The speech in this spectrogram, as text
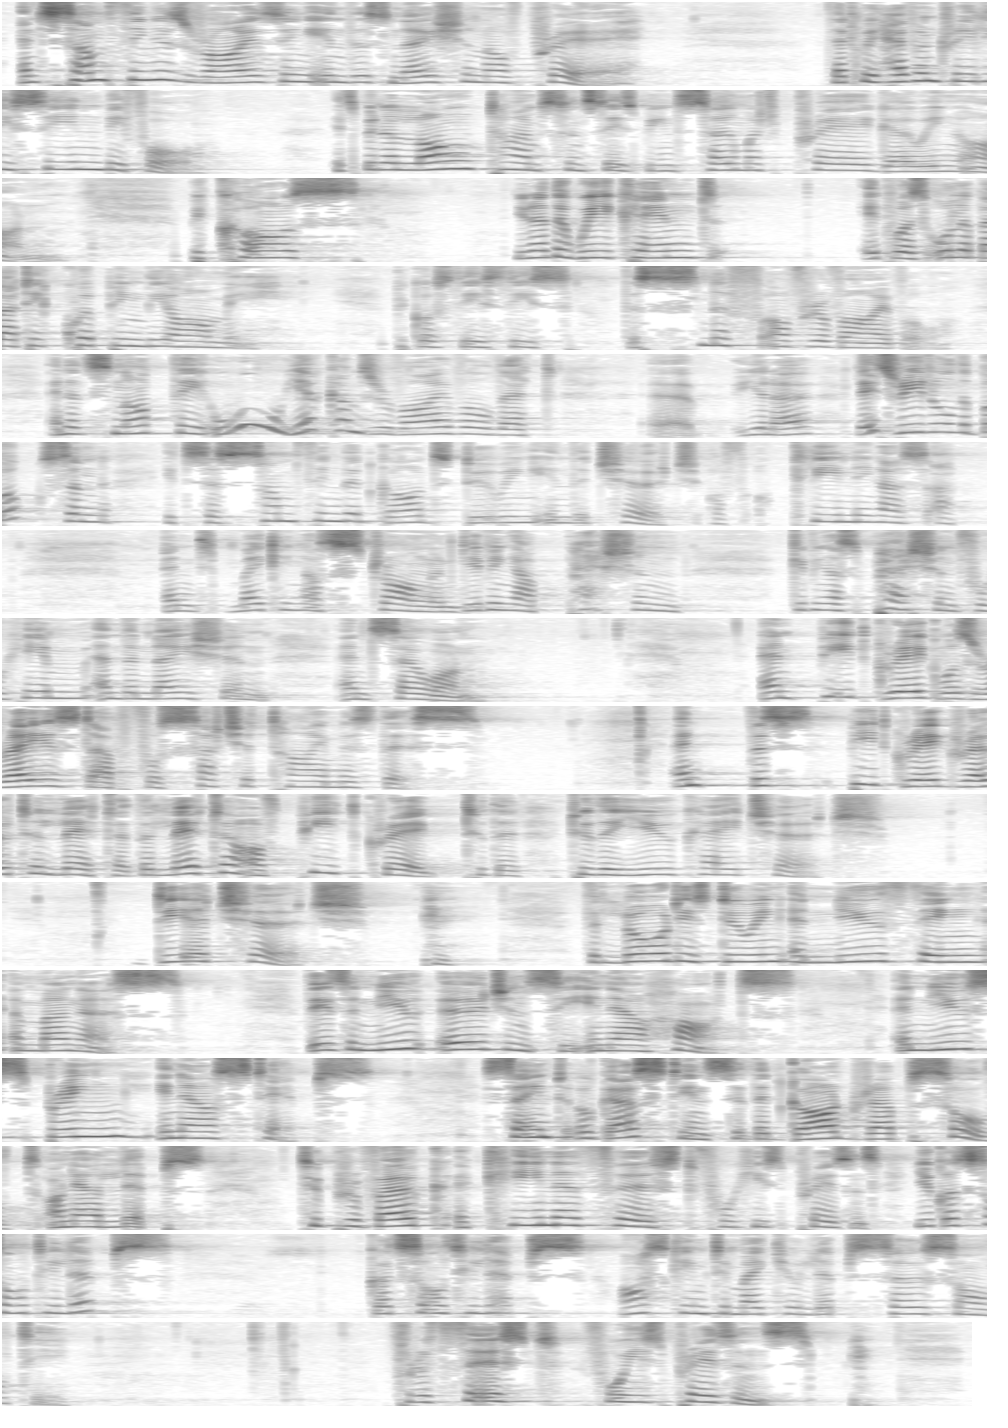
And something is rising in this nation of prayer that we haven't really seen before. It's been a long time since there's been so much prayer going on. Because, you know, the weekend, it was all about equipping the army. Because there's this, the sniff of revival. And it's not the, oh, here comes revival that, uh, you know, let's read all the books. And it's a, something that God's doing in the church of, cleaning us up and making us strong and giving our passion, giving us passion for Him and the nation and so on. And Pete Greig was raised up for such a time as this. And this Pete Greig wrote a letter, the letter of Pete Greig to the, to the UK church. Dear church, the Lord is doing a new thing among us. There's a new urgency in our hearts, a new spring in our steps. St. Augustine said that God rubs salt on our lips to provoke a keener thirst for his presence. You got salty lips? Got salty lips? Ask him to make your lips so salty. For a thirst for his presence.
